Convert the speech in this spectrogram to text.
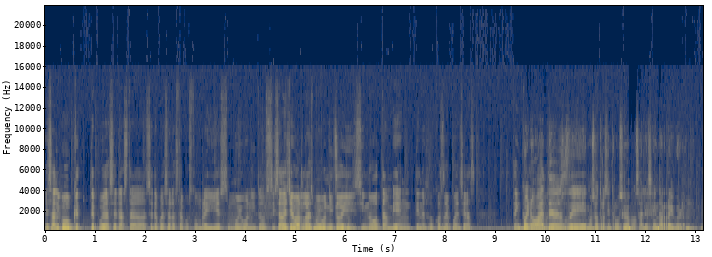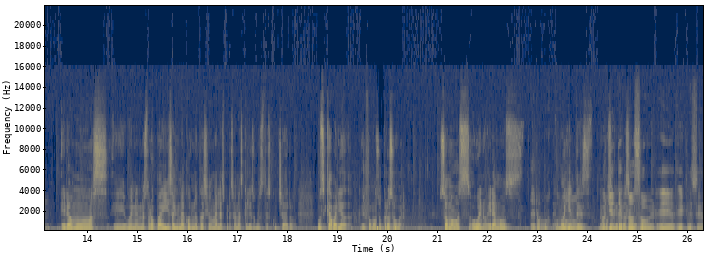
Es algo que te puede hacer hasta, se te puede hacer hasta costumbre y es muy bonito. Si sabes llevarlo es muy bonito y si no también tiene sus consecuencias. Bueno, antes de nosotros introducirnos a la escena raver, éramos, eh, bueno, en nuestro país hay una connotación a las personas que les gusta escuchar música variada, el famoso crossover. Somos, o bueno, éramos Éramos como Oyentes oyentes crossover. crossover, eh, eh, eh,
